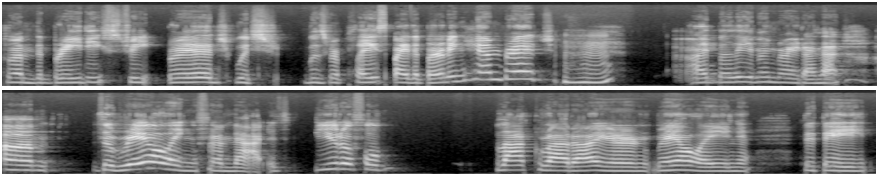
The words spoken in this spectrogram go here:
from the Brady Street Bridge, which was replaced by the Birmingham Bridge. Mm-hmm. I believe I'm right on that. Um, the railing from that is beautiful black wrought iron railing that they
